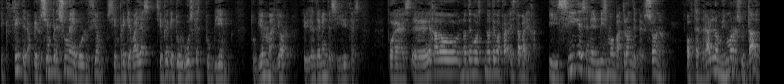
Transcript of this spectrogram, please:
etcétera, pero siempre es una evolución, siempre que vayas, siempre que tú busques tu bien, tu bien mayor. Evidentemente, si dices, pues eh, he dejado, no tengo, no tengo esta pareja, y sigues en el mismo patrón de persona, obtendrás los mismos resultados.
